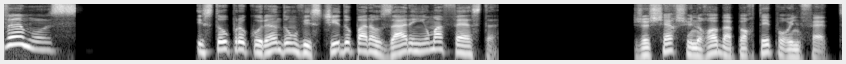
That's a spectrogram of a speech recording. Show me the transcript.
Vamos. Estou procurando um vestido para usar em uma festa. Je cherche une robe à porter pour une fête.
